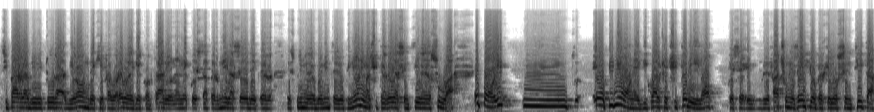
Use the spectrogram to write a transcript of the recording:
si parla addirittura di ronde, chi è favorevole, chi è contrario, non è questa per me la sede per esprimere ovviamente le opinioni, ma ci terrei a sentire la sua. E poi mh, mm, è opinione di qualche cittadino, le faccio un esempio perché l'ho sentita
